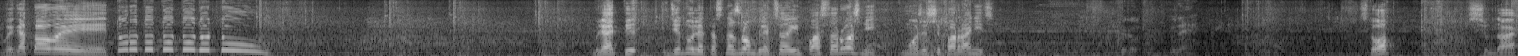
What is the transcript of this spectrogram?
вы готовы? Туру-ту-ту-ту-ту-ту! Блять, ты, дедуля-то с ножом, блядь, своим поосторожней. Можешь и поранить. Стоп. Сюда.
